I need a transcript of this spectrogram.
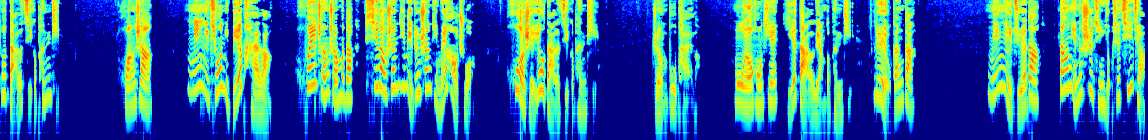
都打了几个喷嚏。皇上，民女求你别拍了，灰尘什么的吸到身体里对身体没好处。祸水又打了几个喷嚏，朕不拍了。慕容红天也打了两个喷嚏，略有尴尬。民女觉得当年的事情有些蹊跷。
